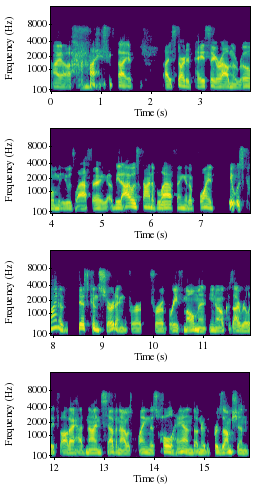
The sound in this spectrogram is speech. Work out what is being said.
I, uh, I, I, I started pacing around the room. He was laughing. I mean, I was kind of laughing at a point. It was kind of disconcerting for for a brief moment, you know, because I really thought I had nine seven. I was playing this whole hand under the presumption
